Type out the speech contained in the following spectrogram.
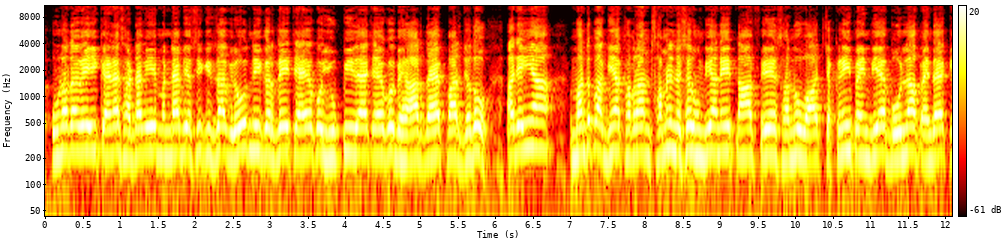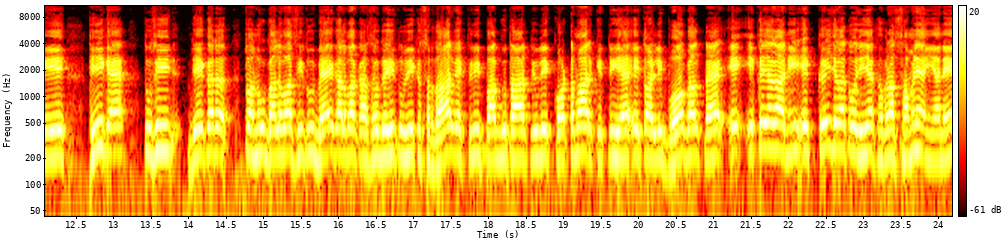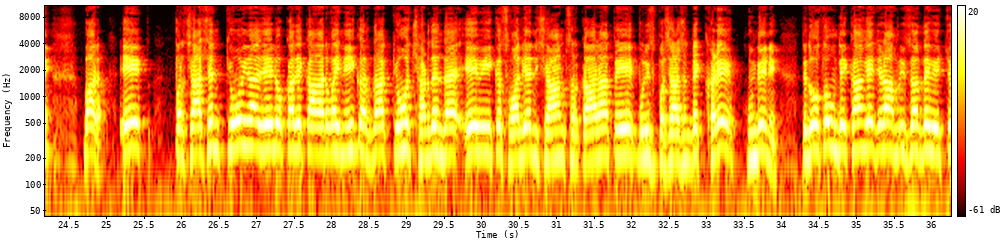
ਉਹਨਾਂ ਦਾ ਵੀ ਇਹੀ ਕਹਿਣਾ, ਸਾਡਾ ਵੀ ਇਹ ਮੰਨਣਾ ਵੀ ਅਸੀਂ ਕਿਸੇ ਦਾ ਵਿਰੋਧ ਨਹੀਂ ਕਰਦੇ, ਚਾਹੇ ਉਹ ਕੋਈ ਯੂਪੀ ਦਾ ਹੈ, ਚਾਹੇ ਕੋਈ ਬਿਹਾਰ ਦਾ ਹੈ, ਪਰ ਜਦੋਂ ਅਜਿਹੀਆਂ ਮੰਦਭਾਗੀਆਂ ਖਬਰਾਂ ਸਾਹਮਣੇ ਨਸ਼ਰ ਹੁੰਦੀਆਂ ਨੇ, ਤਾਂ ਫਿਰ ਸਾਨੂੰ ਆਵਾਜ਼ ਚੱਕਣੀ ਪੈਂਦੀ ਹੈ, ਬੋਲਣਾ ਪੈਂਦਾ ਹੈ ਕਿ ਠੀਕ ਹੈ, ਤੁਸੀਂ ਜੇਕਰ ਤੁਹਾਨੂੰ ਗੱਲਬਾਤ ਸੀ, ਤੁਸੀਂ ਬਹਿ ਗੱਲਬਾਤ ਕਰ ਸਕਦੇ ਸੀ, ਤੁਸੀਂ ਇੱਕ ਸਰਦਾਰ ਵਿਅਕਤੀ ਦੀ ਪੱਗ ਉਤਾਰਤੀ, ਉਹਦੀ ਕੁੱਟਮਾਰ ਕੀਤੀ ਹੈ, ਇਹ ਤੁਹਾਡੇ ਲਈ ਬਹੁਤ ਗਲਤ ਹੈ, ਇਹ ਇੱਕ ਜਗ੍ਹਾ ਨਹੀਂ, ਇਹ ਕਈ ਜਗ੍ਹਾ ਤੋਂ ਅਜਿਹੀਆਂ ਖਬਰਾਂ ਸਾਹਮਣੇ ਆਈਆਂ ਨੇ ਪਰ ਇਹ ਪ੍ਰਸ਼ਾਸਨ ਕਿਉਂ ਇਹਨਾਂ ਅਜਿਹੇ ਲੋਕਾਂ ਦੇ ਕਾਰਵਾਈ ਨਹੀਂ ਕਰਦਾ, ਕਿਉਂ ਛੱਡ ਦਿੰਦਾ ਇਹ ਵੀ ਇੱਕ ਸਵਾਲੀਆ ਨਿਸ਼ਾਨ ਸਰਕਾਰਾਂ ਤੇ ਪੁਲਿਸ ਪ੍ਰਸ਼ਾਸਨ ਤੇ ਖੜੇ ਹੁੰਦੇ ਨੇ। ਤੇ ਦੋਸਤੋ, ਹੁਣ ਦੇਖਾਂਗੇ ਜਿਹੜਾ ਅੰਮ੍ਰਿਤਸਰ ਦੇ ਵਿੱਚ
